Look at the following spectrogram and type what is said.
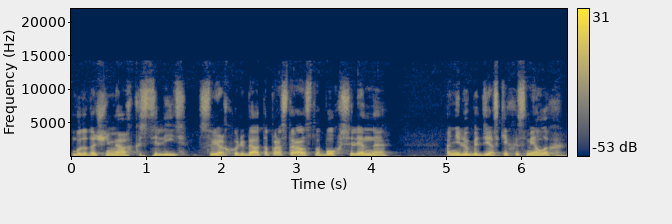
Будут очень мягко стелить сверху ребята пространство, Бог, Вселенная. Они любят дерзких и смелых.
